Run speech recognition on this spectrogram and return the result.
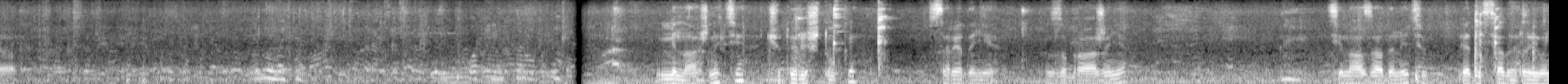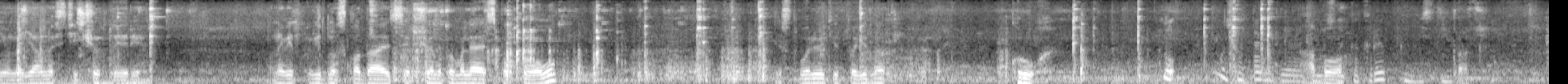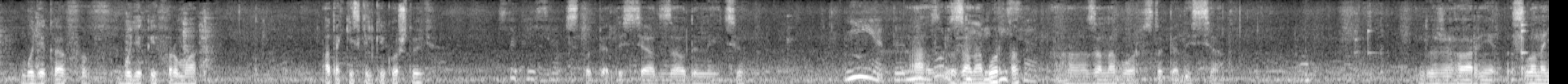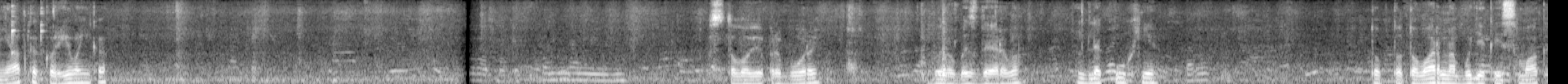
Думайте. Очень хороший. Мінажниці 4 штуки. Всередині зображення. Ціна за одиницю 50 гривень, у наявності 4. Вони відповідно складаються, якщо не помиляюсь, по колу. І створюють відповідно круг. Можно так сделать. Або- Можно как рыбку нести. Так. будь-який формат. А такі скільки коштують? 150. 150 за одиницю. Нет, А, набор за набор, так? Ага, за набор 150. Дуже гарні слоненятка, корівонька. Столові прибори, вироби з дерева для кухні. Тобто товар на будь-який смак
